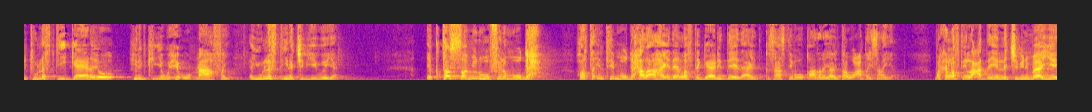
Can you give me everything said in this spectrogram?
intuu laftii gaadhay oo hilibkii iyo wixii uu dhaafay ayuu laftiina jabiyey weeyaan. Iqtasa minhu fi lmuudixa horta intii muudixada ahayd ee lafta gaadhideeda ahayd qisaastiiba u qaadanaya intaa uu caddaysanaya. Marka laftii la caddeeye la jabin maaye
